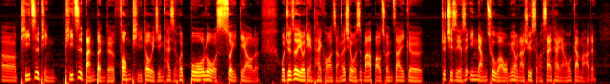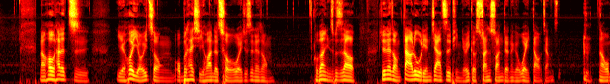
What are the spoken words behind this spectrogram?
呃，皮制品、皮质版本的封皮都已经开始会剥落碎掉了，我觉得这有点太夸张。而且我是把它保存在一个，就其实也是阴凉处啊，我没有拿去什么晒太阳或干嘛的。然后它的纸也会有一种我不太喜欢的臭味，就是那种我不知道你知不知道，就是那种大陆廉价制品有一个酸酸的那个味道，这样子。那我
